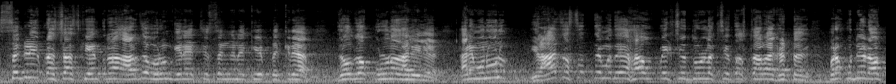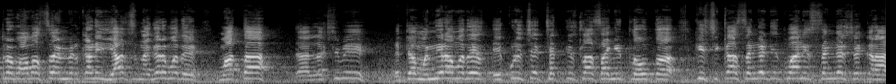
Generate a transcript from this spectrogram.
सगळी प्रशासकीय यंत्रणा अर्ज भरून घेण्याची संगणकीय प्रक्रिया जवळजवळ पूर्ण झालेली आहे. आणि म्हणून राजसत्तेमध्ये हा उपेक्षित दुर्लक्षित असणारा घटक प्रपुण्य डॉक्टर बाबासाहेब आंबेडकरांनी याच नगरमध्ये माता लक्ष्मी त्या मंदिरामध्ये एकोणीसशे छत्तीसला सांगितलं होतं की शिका संघटित व्हा आणि संघर्ष करा.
